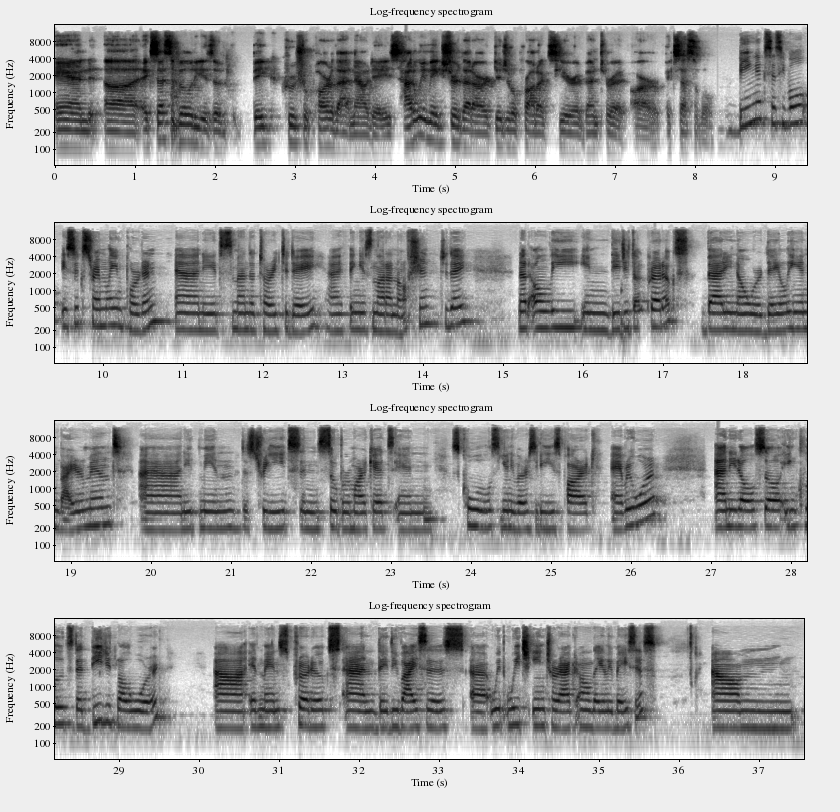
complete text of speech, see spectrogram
and uh, accessibility is a big, crucial part of that nowadays. How do we make sure that our digital products here at Venturit are accessible? Being accessible is extremely important and it's mandatory today. I think it's not an option today, not only in digital products, but in our daily environment. And it means the streets and supermarkets and schools, universities, park, everywhere. And it also includes the digital world uh, it means products and the devices uh, with which interact on a daily basis. Um,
